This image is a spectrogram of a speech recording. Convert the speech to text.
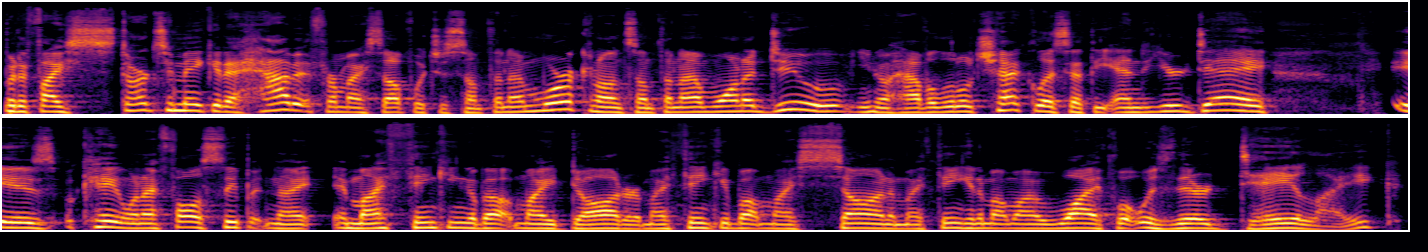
But if I start to make it a habit for myself, which is something I'm working on, something I want to do, you know, have a little checklist at the end of your day is okay, when I fall asleep at night, am I thinking about my daughter? Am I thinking about my son? Am I thinking about my wife? What was their day like?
